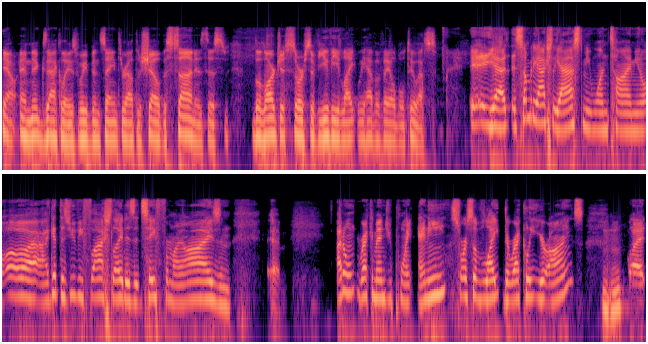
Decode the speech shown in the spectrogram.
Yeah, and exactly as we've been saying throughout the show, the sun is this the largest source of UV light we have available to us. Eh, yeah, somebody actually asked me one time, you know, oh, I get this UV flashlight. Is it safe for my eyes? And I don't recommend you point any source of light directly at your eyes, mm-hmm. but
